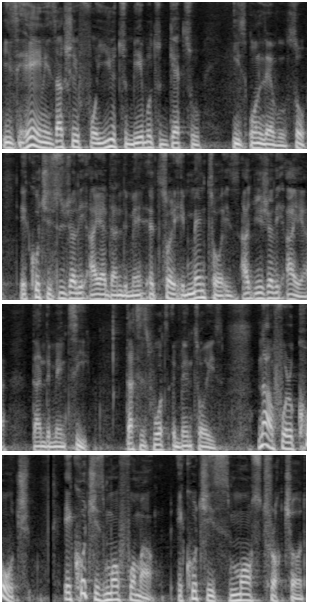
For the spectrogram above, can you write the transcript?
His aim is actually for you to be able to get to his own level. So a coach is usually higher than the men- uh, sorry, a mentor is usually higher than the mentee. That is what a mentor is. Now, for a coach, a coach is more formal. A coach is more structured.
